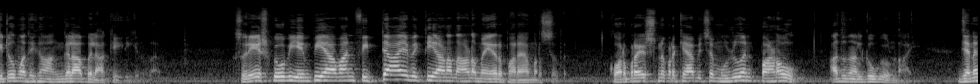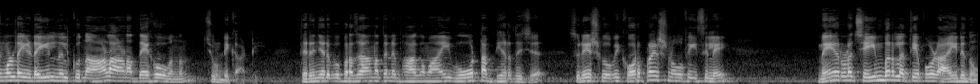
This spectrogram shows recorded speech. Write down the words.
ഏറ്റവും അധികം അങ്കലാപ്പിലാക്കിയിരിക്കുന്നത്. സുരേഷ് ഗോപി എം പി ആവാൻ ഫിറ്റായ വ്യക്തിയാണെന്നാണ് മേയർ പരാമർശിച്ചത്. കോർപ്പറേഷന് പ്രഖ്യാപിച്ച മുഴുവൻ പണവും അത് നൽകുകയുണ്ടായി. ജനങ്ങളുടെ ഇടയിൽ നിൽക്കുന്ന ആളാണ് അദ്ദേഹവുമെന്നും ചൂണ്ടിക്കാട്ടി. തിരഞ്ഞെടുപ്പ് പ്രചാരണത്തിന്റെ ഭാഗമായി വോട്ട് അഭ്യർത്ഥിച്ച് സുരേഷ് ഗോപി കോർപ്പറേഷൻ ഓഫീസിലെ മേയറുടെ ചേംബറിലെത്തിയപ്പോഴായിരുന്നു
